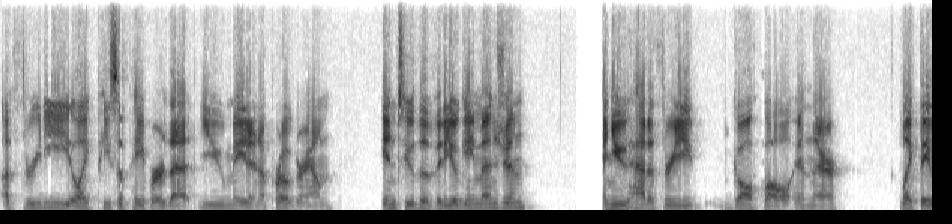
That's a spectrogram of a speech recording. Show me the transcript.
a 3D like piece of paper that you made in a program into the video game engine, and you had a 3D golf ball in there, like they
